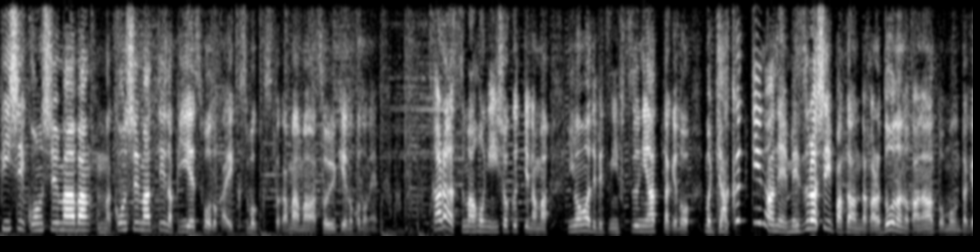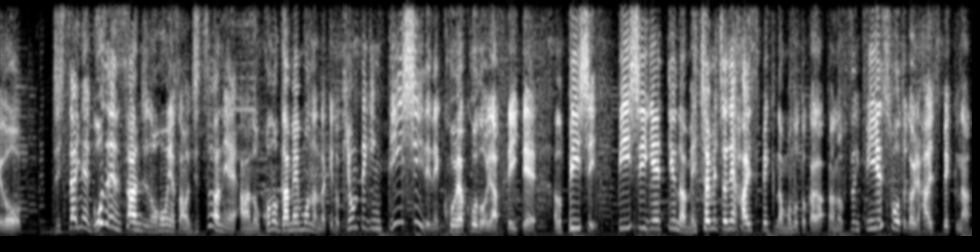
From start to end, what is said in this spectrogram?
PC コンシューマー版、まあ、コンシューマーっていうのは PS4 とか Xbox とか、まあまあそういう系のことね。からスマホに移植っていうのはまあ今まで別に普通にあったけど、まあ、逆っていうのはね珍しいパターンだからどうなのかなと思うんだけど実際ね、午前3時の本屋さんは実はね、あの、この画面もなんだけど、基本的に PC でね、荒野行動をやっていて、あの、PC、PC ゲーっていうのはめちゃめちゃね、ハイスペックなものとかが、あの、普通に PS4 とかよりハイスペックな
